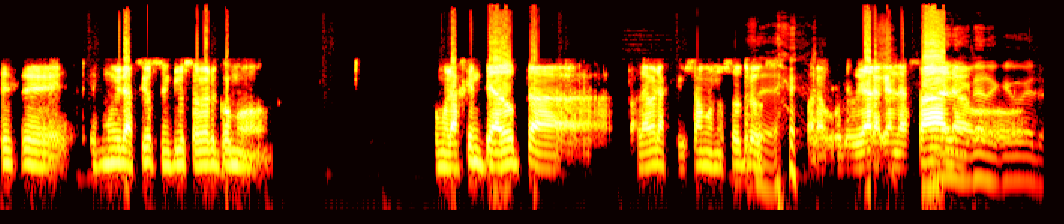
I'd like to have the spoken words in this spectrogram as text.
es, eh, es muy gracioso incluso ver cómo, cómo la gente adopta palabras que usamos nosotros para boludear acá en la sala. Claro, claro, o- qué bueno.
